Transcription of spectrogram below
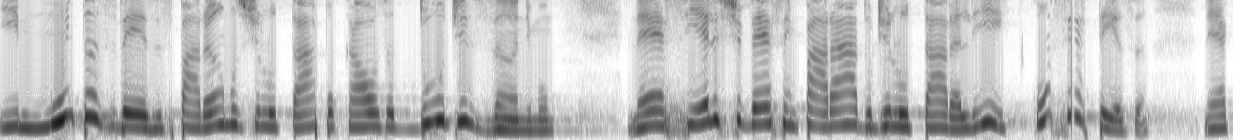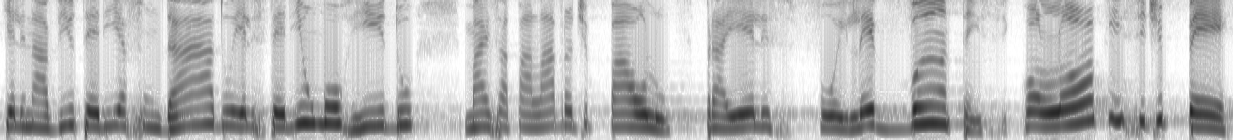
E muitas vezes paramos de lutar por causa do desânimo. Né? Se eles tivessem parado de lutar ali, com certeza né, aquele navio teria afundado, eles teriam morrido, mas a palavra de Paulo para eles foi: levantem-se, coloquem-se de pé,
